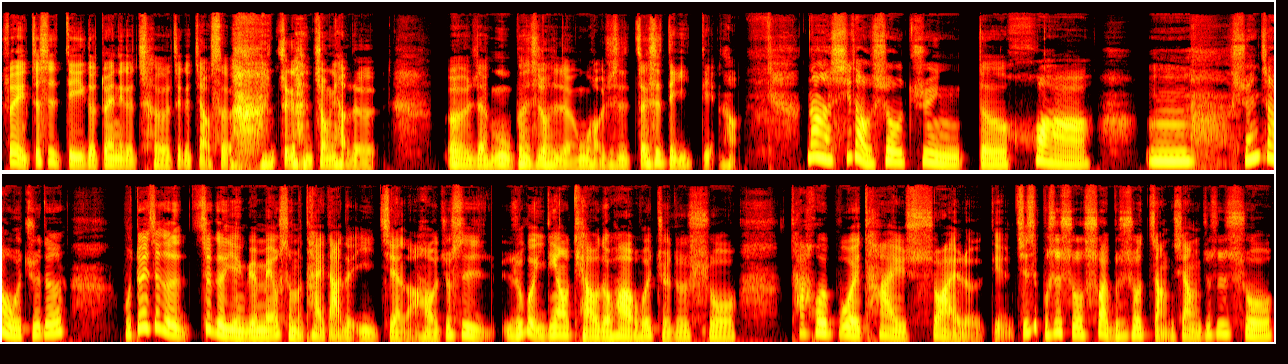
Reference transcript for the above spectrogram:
所以这是第一个对那个车这个角色 这个很重要的呃人物，不能说是人物哈，就是这是第一点哈。那西岛秀俊的话，嗯，选角我觉得我对这个这个演员没有什么太大的意见了哈。就是如果一定要挑的话，我会觉得说他会不会太帅了点？其实不是说帅，不是说长相，就是说，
